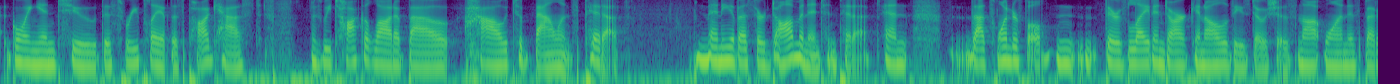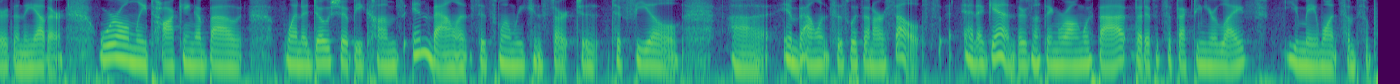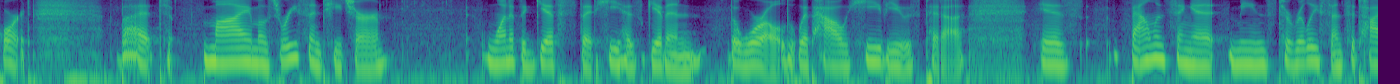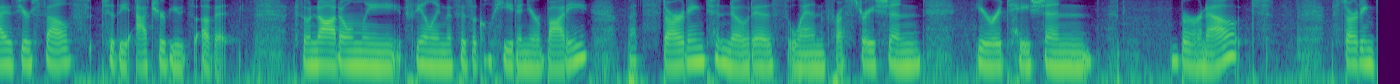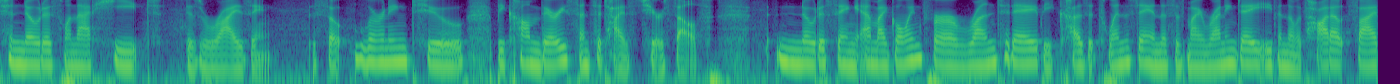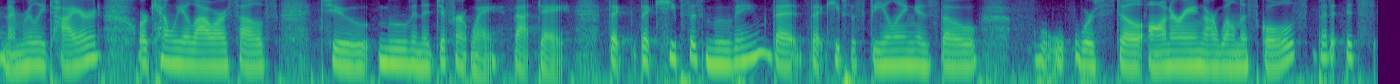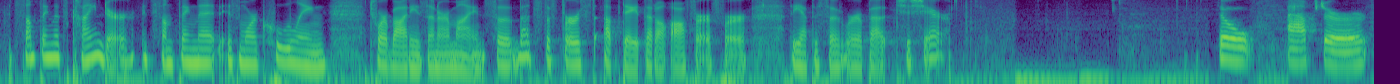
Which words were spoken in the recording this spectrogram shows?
going into this replay of this podcast is we talk a lot about how to balance pitta many of us are dominant in pitta and that's wonderful. There's light and dark in all of these doshas. Not one is better than the other. We're only talking about when a dosha becomes imbalanced it's when we can start to, to feel uh, imbalances within ourselves. And again there's nothing wrong with that but if it's affecting your life you may want some support. But my most recent teacher one of the gifts that he has given the world with how he views pitta is balancing it means to really sensitize yourself to the attributes of it. So, not only feeling the physical heat in your body, but starting to notice when frustration, irritation, burnout, starting to notice when that heat is rising. So, learning to become very sensitized to yourself, noticing am I going for a run today because it's Wednesday and this is my running day, even though it's hot outside and I'm really tired? Or can we allow ourselves to move in a different way that day that, that keeps us moving, that, that keeps us feeling as though we're still honoring our wellness goals, but it's it's something that's kinder. It's something that is more cooling to our bodies and our minds. So that's the first update that I'll offer for the episode we're about to share. So after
